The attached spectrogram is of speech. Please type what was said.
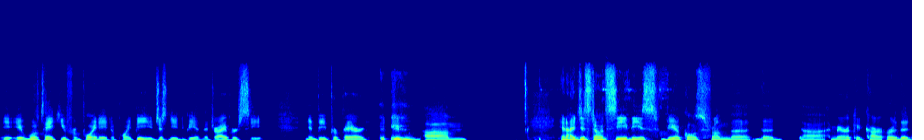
it, it will take you from point A to point B. You just need to be in the driver's seat and be prepared. um, and I just don't see these vehicles from the the uh, car or the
